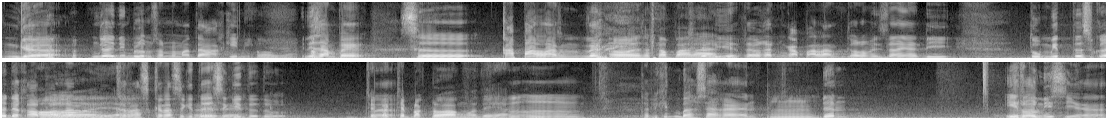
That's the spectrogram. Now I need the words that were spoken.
Enggak, enggak ini belum sampai mata kaki nih. Oh, enggak. Ini sampai sekapalan. Oh, sekapalan. Iya, tahu kan kapalan kalau misalnya di tumit tuh suka ada kapalan Oh, iya. keras-keras gitu ya Oke. segitu tuh. Ceplak-ceplak doang gitu ya. Nah, mm-mm. Tapi kan basah kan? Hmm. Dan ironisnya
